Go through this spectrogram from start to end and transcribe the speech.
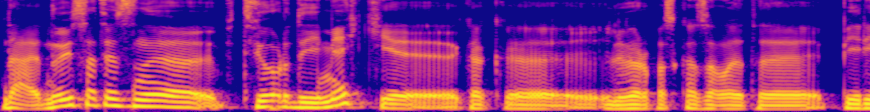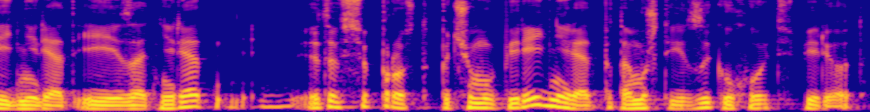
Да, ну и, соответственно, твердые и мягкие, как э, Левер подсказал, это передний ряд и задний ряд. Это все просто. Почему передний ряд? Потому что язык уходит вперед.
